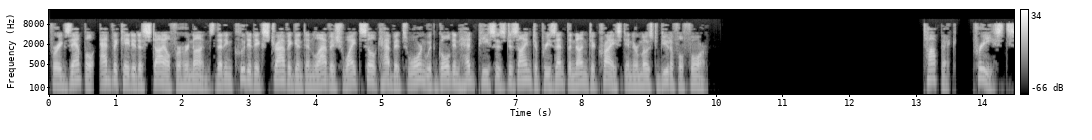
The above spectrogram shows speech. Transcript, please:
for example, advocated a style for her nuns that included extravagant and lavish white silk habits worn with golden headpieces designed to present the nun to Christ in her most beautiful form. Priests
